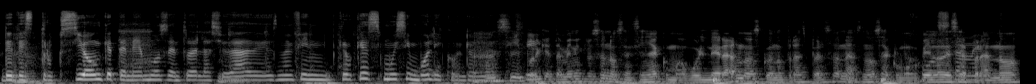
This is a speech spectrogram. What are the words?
destrucción que tenemos dentro de las ciudades, ¿no? En fin, creo que es muy simbólico en realidad sí, porque también incluso nos enseña como a vulnerarnos con otras personas, ¿no? O sea, como bien lo decía, para no,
